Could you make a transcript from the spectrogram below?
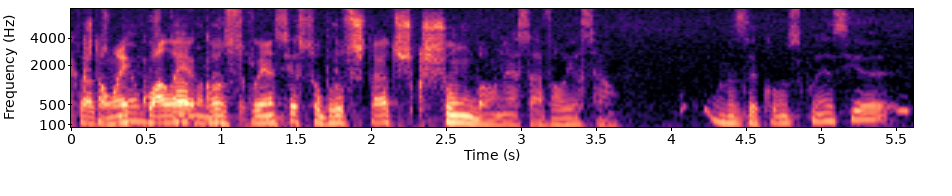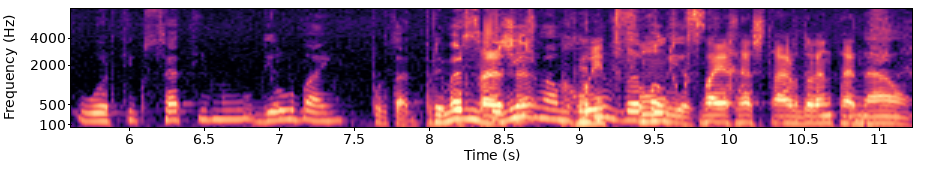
a questão é qual é a consequência sobre os Estados que chumbam nessa avaliação. Mas a consequência, o artigo 7 dilo bem. Portanto, primeiro Ou mecanismo seja, é o mecanismo de de fundo avaliação. que se vai arrastar durante anos. Não.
